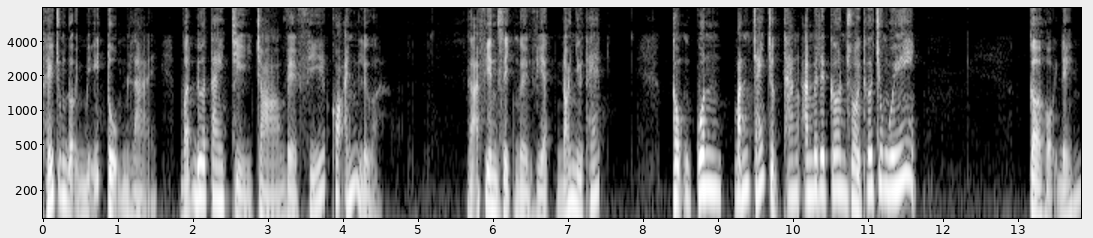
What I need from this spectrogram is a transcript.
thấy trung đội Mỹ tụm lại và đưa tay chỉ trỏ về phía có ánh lửa. Gã phiên dịch người Việt nói như thế. Cộng quân bắn cháy trực thăng American rồi thưa Trung úy. Cơ hội đến,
